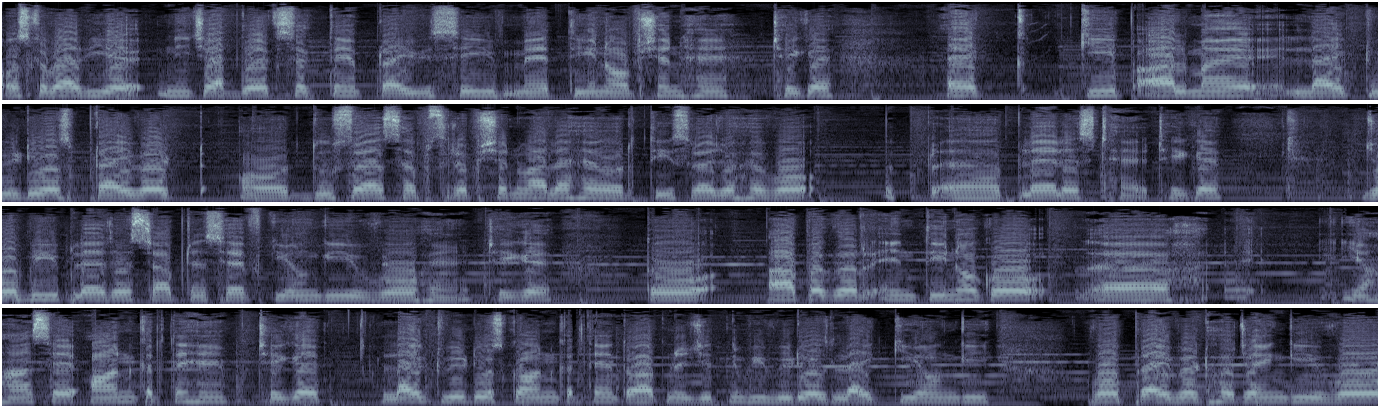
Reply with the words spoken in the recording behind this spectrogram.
उसके बाद ये नीचे आप देख सकते हैं प्राइवेसी में तीन ऑप्शन हैं, ठीक है? एक keep all my like videos private और दूसरा सब्सक्रिप्शन वाला है और तीसरा जो है वो प्लेलिस्ट है, ठीक है? जो भी प्लेलिस्ट आपने सेव की होंगी वो हैं, ठीक है? तो आप अगर इन तीनों को यहाँ से ऑन करते हैं, ठीक है? लाइक वीडियोस को ऑन करते हैं तो आपने जितनी भी वीडियोस लाइक की होंगी वो प्राइवेट हो जाएँगी, वो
